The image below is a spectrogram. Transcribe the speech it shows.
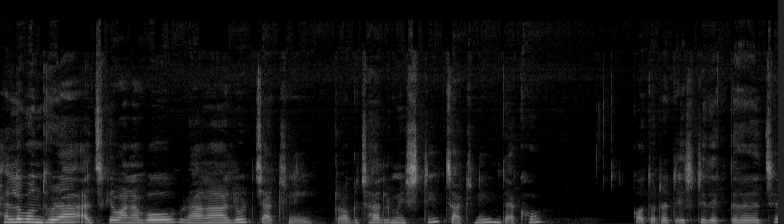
হ্যালো বন্ধুরা, আজকে বানাবো রাঙা আলুর চাটনি। টক ঝাল, মিষ্টি চাটনি। দেখো কতটা টেস্টি দেখতে হয়েছে।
